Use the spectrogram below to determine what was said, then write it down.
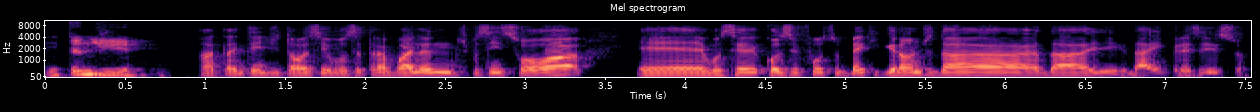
entendi. Ah, tá, entendi. Então, assim, você trabalha, tipo assim, só é, você como se fosse o background da, da, da empresa, é isso?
